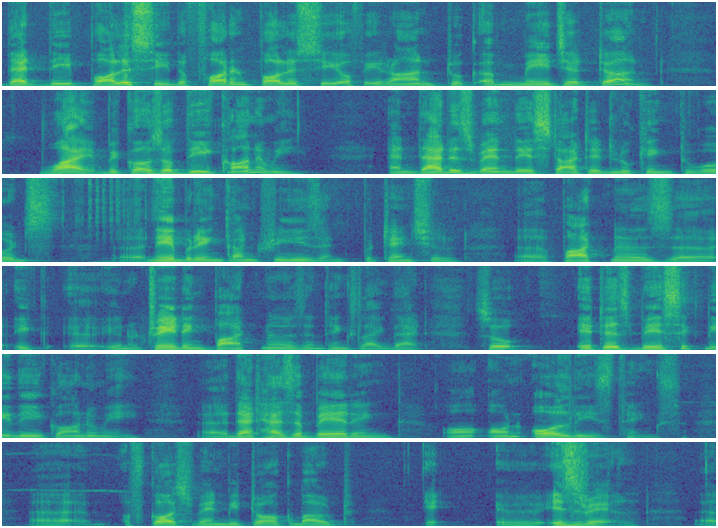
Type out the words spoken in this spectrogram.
that the policy, the foreign policy of Iran took a major turn. Why? Because of the economy. And that is when they started looking towards uh, neighboring countries and potential uh, partners, uh, uh, you know, trading partners and things like that. So it is basically the economy uh, that has a bearing on, on all these things. Uh, of course, when we talk about I- uh, Israel, uh,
